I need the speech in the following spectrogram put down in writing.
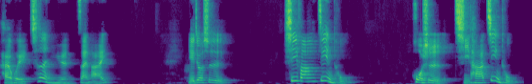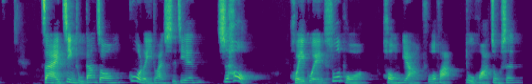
还会趁愿再来，也就是西方净土或是其他净土，在净土当中过了一段时间之后，回归娑婆弘扬佛法，度化众生。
